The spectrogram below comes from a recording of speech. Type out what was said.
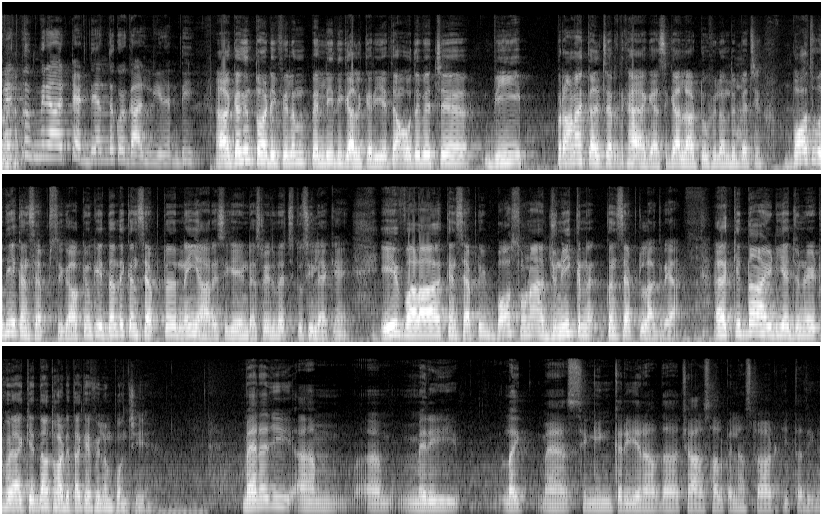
ਮੈਂ ਤਾਂ ਮੇਰਾ ਢਿੱਡ ਦੇ ਅੰਦਰ ਕੋਈ ਗੱਲ ਨਹੀਂ ਰਹਿੰਦੀ। ਗਗਨ ਤੁਹਾਡੀ ਫਿਲਮ ਪਹਿਲੀ ਦੀ ਗੱਲ ਕਰੀਏ ਤਾਂ ਉਹਦੇ ਵਿੱਚ ਵੀ ਪੁਰਾਣਾ ਕਲਚਰ ਦਿਖਾਇਆ ਗਿਆ ਸੀਗਾ ਲਾਟੂ ਫਿਲਮ ਦੇ ਵਿੱਚ। ਬਹੁਤ ਵਧੀਆ ਕਨਸੈਪਟ ਸੀਗਾ ਕਿਉਂਕਿ ਇਦਾਂ ਦੇ ਕਨਸੈਪਟ ਨਹੀਂ ਆ ਰਹੇ ਸੀਗੇ ਇੰਡਸਟਰੀ ਦੇ ਵਿੱਚ ਤੁਸੀਂ ਲੈ ਕੇ ਆਏ। ਇਹ ਵਾਲਾ ਕਨਸੈਪਟ ਵੀ ਬਹੁਤ ਸੋਹਣਾ ਯੂਨੀਕ ਕਨਸੈਪਟ ਲੱਗ ਰਿਹਾ। ਕਿੱਦਾਂ ਆਈਡੀਆ ਜਨਰੇਟ ਹੋਇਆ ਕਿੱਦਾਂ ਤੁਹਾਡੇ ਤੱਕ ਇਹ ਫਿਲਮ ਪਹੁੰਚੀ ਹੈ? ਮੈਂ ਨਾ ਜੀ ਮੇਰੀ ਲਾਈਕ ਮੈਂ ਸਿੰਗਿੰਗ ਕੈਰੀਅਰ ਆਪਦਾ 4 ਸਾਲ ਪਹਿਲਾਂ ਸਟਾਰਟ ਕੀਤਾ ਸੀਗਾ।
